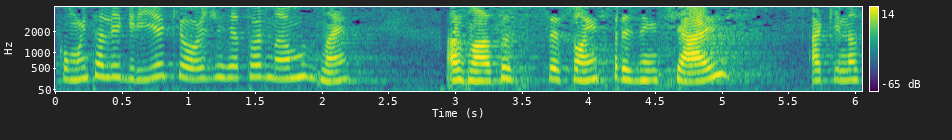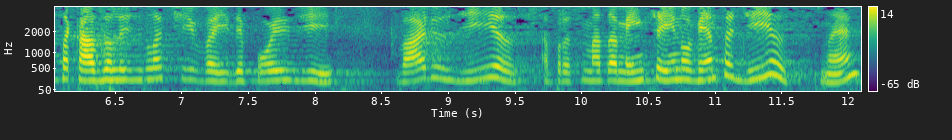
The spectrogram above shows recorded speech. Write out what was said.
Com muita alegria que hoje retornamos, né, às nossas sessões presenciais aqui nessa Casa Legislativa e depois de vários dias, aproximadamente aí 90 dias, né,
